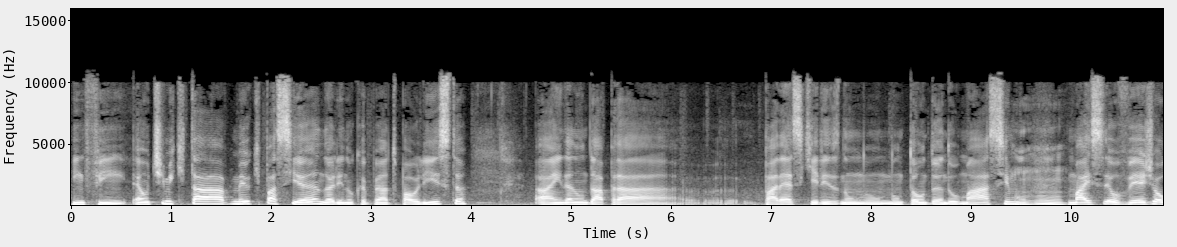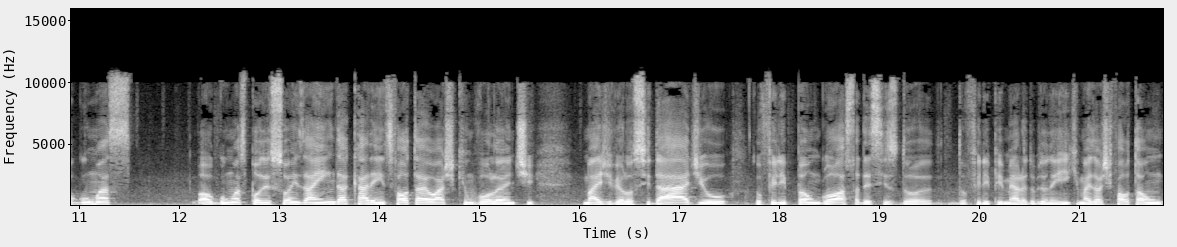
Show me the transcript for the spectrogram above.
Enfim, é um time que está meio que passeando ali no Campeonato Paulista. Ainda não dá para. Parece que eles não estão dando o máximo, Uhum. mas eu vejo algumas algumas posições ainda carentes. Falta, eu acho que um volante mais de velocidade. O, o Filipão gosta desses do, do Felipe Melo e do Bruno Henrique, mas eu acho que falta um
